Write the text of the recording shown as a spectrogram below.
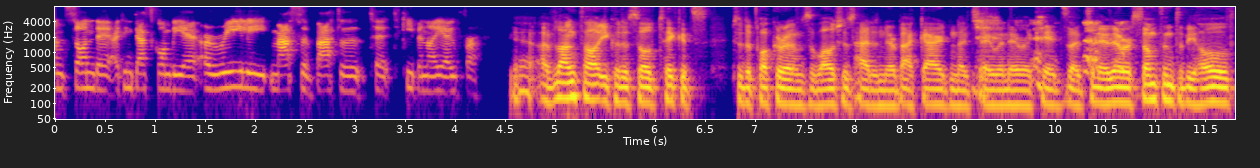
on Sunday. I think that's going to be a, a really massive battle to, to keep an eye out for. Yeah, I've long thought you could have sold tickets to the puck rounds the Walshes had in their back garden, I'd say, when they were kids. I'd say they were something to behold.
